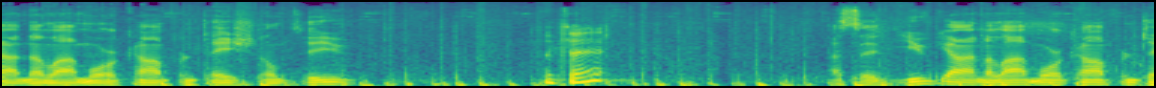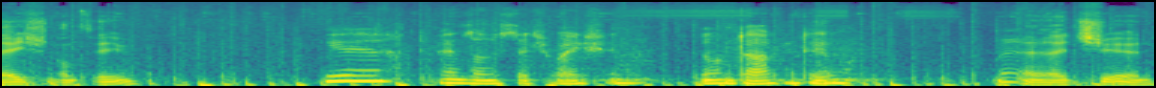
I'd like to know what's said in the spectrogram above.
Gotten a lot more confrontational too. What's that? I said you've gotten a lot more confrontational too. Yeah, depends on the situation. Who I'm talking to. Yeah, it should.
